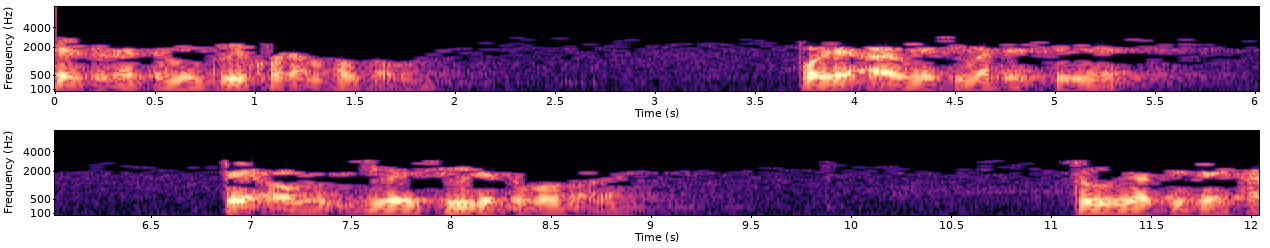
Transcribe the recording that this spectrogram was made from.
တက်ဆိုတာတမင်တွေးခေါ်တာမဟုတ်ပါဘူး။ပေါ်တဲ့အာရုံနဲ့ရှိမှတ်တဲ့စိတ်နဲ့တဲ့အောင်ရွယ်ရှုတဲ့သဘောပါပဲ။ ဒုရဖြစ်တဲ့အခါ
